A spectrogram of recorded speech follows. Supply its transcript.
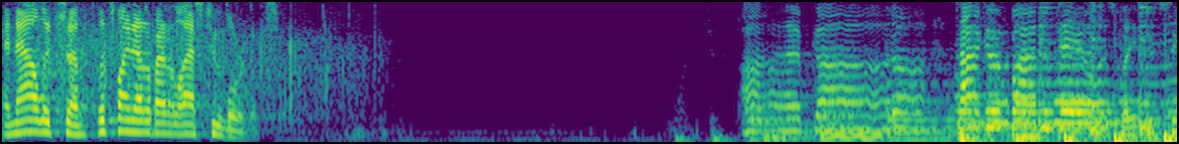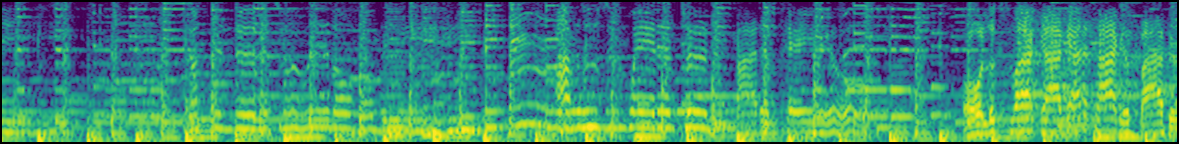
And now let's, um, let's find out about our last two laureates. One, two. I've got a tiger by the tail, it's plain to see. Nothing dirty threw it over me. I'm losing weight and turning mighty pale. Oh, it looks like I got a tiger by the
